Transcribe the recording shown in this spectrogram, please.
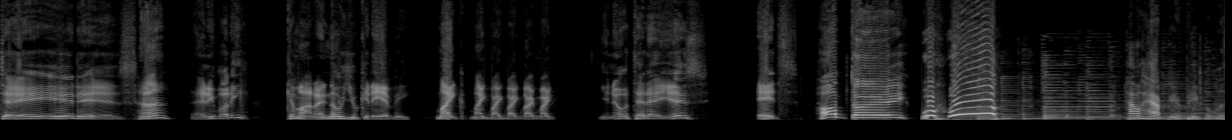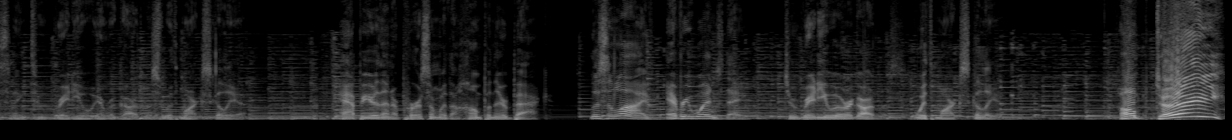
day it is? Huh? Anybody? Come on, I know you could hear me. Mike, Mike, Mike, Mike, Mike, Mike. You know what today is? It's Hump Day! Woohoo! How happy are people listening to Radio Irregardless with Mark Scalia? Happier than a person with a hump on their back. Listen live every Wednesday to Radio Irregardless with Mark Scalia. Hump Day!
